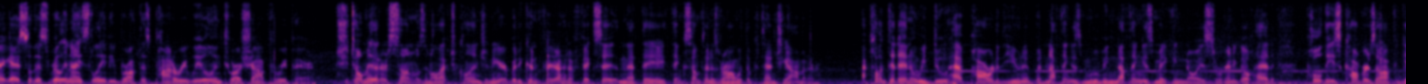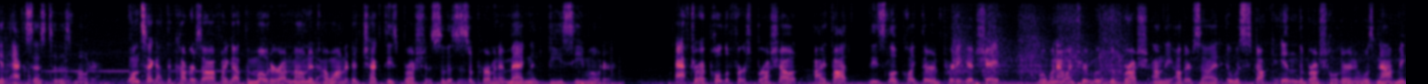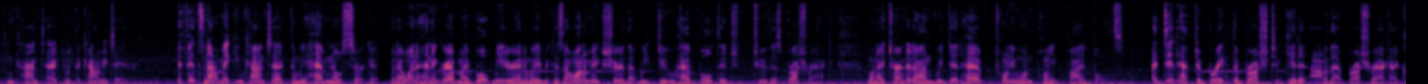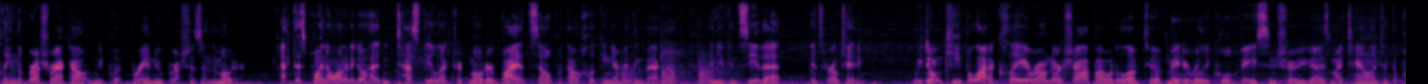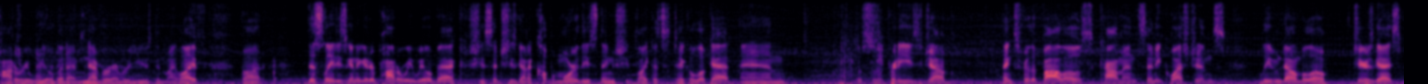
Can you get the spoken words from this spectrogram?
Alright guys, so this really nice lady brought this pottery wheel into our shop for repair. She told me that her son was an electrical engineer, but he couldn't figure out how to fix it and that they think something is wrong with the potentiometer. I plugged it in and we do have power to the unit, but nothing is moving, nothing is making noise, so we're to go ahead, pull these covers off and get access to this motor. Once I got the covers off, I got the motor unmounted, I wanted to check these brushes, so this is a permanent magnet DC motor. After I pulled the first brush out, I thought these look like they're in pretty good shape, but when I went to remove the brush on the other side, it was stuck in the brush holder and it was not making contact with the commutator. If it's not making contact, then we have no circuit, but I went ahead and grabbed my voltmeter anyway because I want to make sure that we do have voltage to this brush rack. When I turned it on, we did have 21.5 volts. I did have to break the brush to get it out of that brush rack. I cleaned the brush rack out and we put brand new brushes in the motor. At this point, I wanted to go ahead and test the electric motor by itself without hooking everything back up, and you can see that it's rotating. We don't keep a lot of clay around our shop. I would have loved to have made a really cool vase and show you guys my talent at the pottery wheel that I've never ever used in my life, but this lady's gonna get her pottery wheel back. She said she's got a couple more of these things she'd like us to take a look at, and this is a pretty easy job. Thanks for the follows, comments, any questions, leave them down below. Cheers, guys.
